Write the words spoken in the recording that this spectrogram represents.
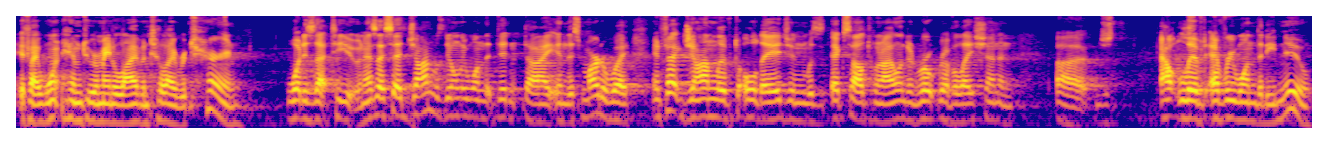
If I want him to remain alive until I return, what is that to you? And as I said, John was the only one that didn't die in this martyr way. In fact, John lived to old age and was exiled to an island and wrote Revelation and uh, just outlived everyone that he knew.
